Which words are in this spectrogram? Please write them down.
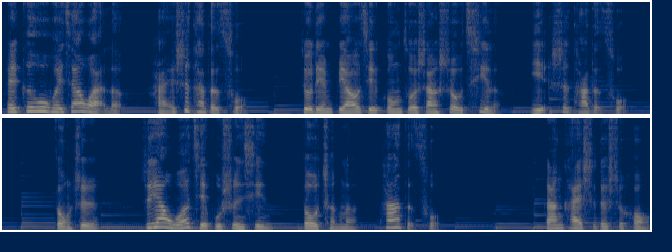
陪客户回家晚了，还是他的错；就连表姐工作上受气了，也是他的错。总之，只要我姐不顺心，都成了他的错。刚开始的时候，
